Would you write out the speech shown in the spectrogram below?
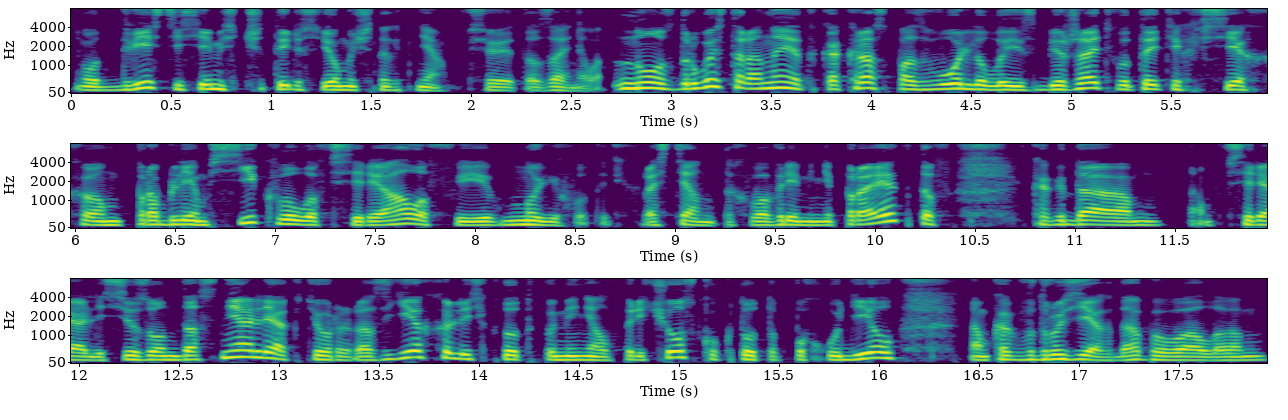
вот 274 съемочных дня все это заняло. Но, с другой стороны, это как раз позволило избежать вот этих всех эм, проблем сиквелов, сериалов и многих вот этих растянутых во времени проектов, когда там, в сериале сезон досняли, актеры разъехались, кто-то поменял прическу, кто-то похудел, там как в «Друзьях», да, бывало,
